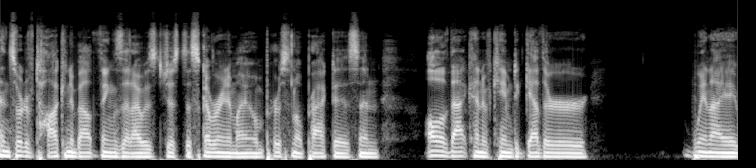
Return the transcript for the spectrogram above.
and sort of talking about things that I was just discovering in my own personal practice and all of that kind of came together when I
